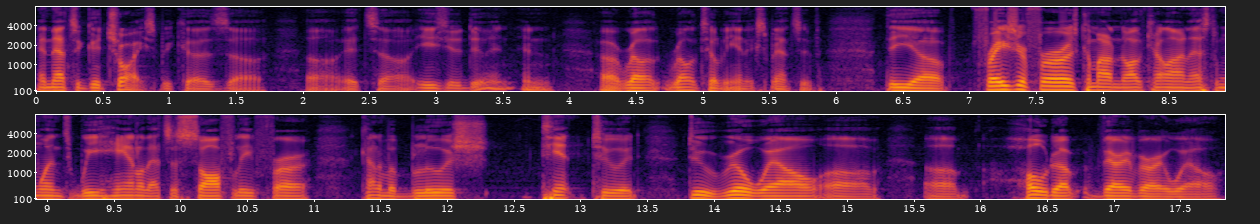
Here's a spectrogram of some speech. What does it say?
and that's a good choice because uh, uh, it's uh, easy to do and, and uh, rel- relatively inexpensive. The uh, Fraser firs come out of North Carolina. That's the ones we handle. That's a soft leaf fir, kind of a bluish tint to it. Do real well. Uh, uh, hold up very very well.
